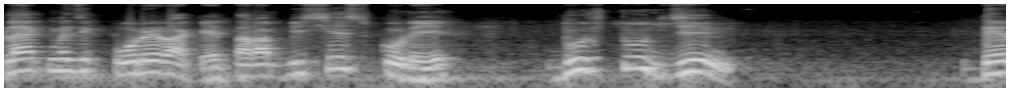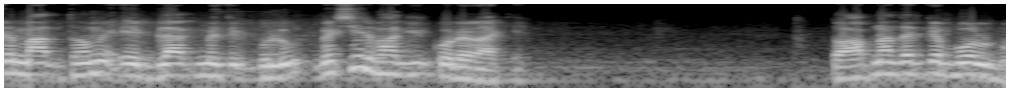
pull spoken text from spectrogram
ব্ল্যাক ম্যাজিক করে রাখে, তারা বিশেষ করে দুষ্টু জিন দের মাধ্যমে এই ব্ল্যাক ম্যাজিকগুলো বেশিরভাগই করে রাখে। তো আপনাদেরকে বলব,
